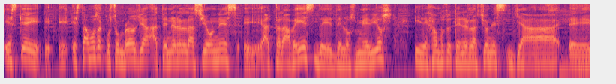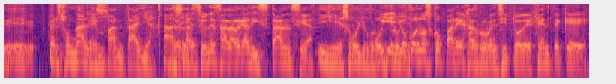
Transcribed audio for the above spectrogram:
es que eh, estamos acostumbrados ya a tener relaciones eh, a través de, los medios y dejamos de tener relaciones ya personales. En pantalla. relaciones a larga distancia. Y eso yo creo Oye, yo conozco parejas, Rubencito, de gente que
